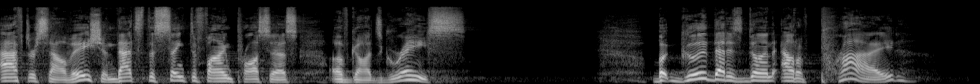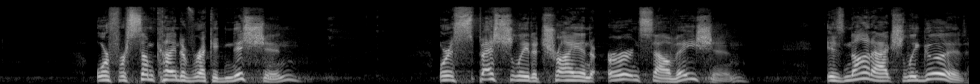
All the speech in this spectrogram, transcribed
after salvation. That's the sanctifying process of God's grace. But good that is done out of pride or for some kind of recognition or especially to try and earn salvation, is not actually good.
